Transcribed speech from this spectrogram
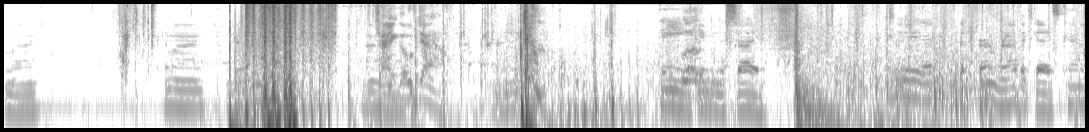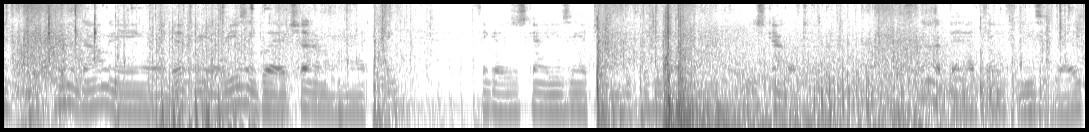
Come on. Come on. Come on. Tango down. Dang, gave me the side. So that, that firm rabbit guy is kind of kind of dominating a little bit. You know, we're glitch. I don't know why. I think I think I was just kind of using it to get the hero on. Just kind of left it. It's not a bad thing if you use it right.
